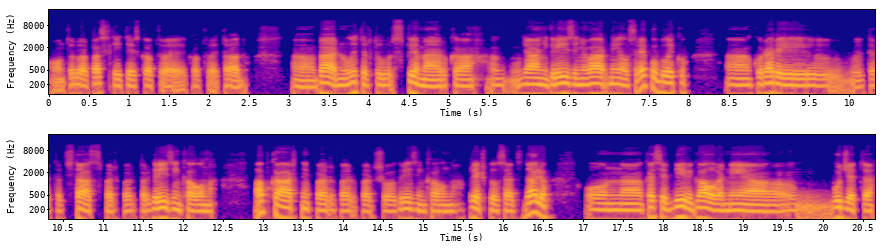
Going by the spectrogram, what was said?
Un tur var paskatīties kaut vai, kaut vai tādu bērnu literatūras piemēru, kā Jāņa Grīziņa vārnu ielas republiku, kur arī tad stāsts par, par, par Grīziņkalna apkārtni, par, par, par šo Grīziņkalna priekšpilsētas daļu, un kas ir divi galvenie budžeta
